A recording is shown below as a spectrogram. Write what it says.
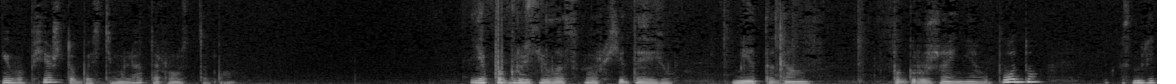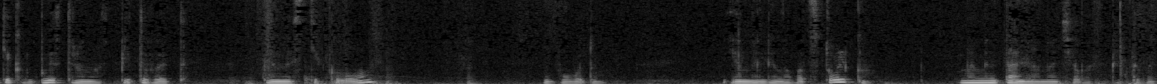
И вообще, чтобы стимулятор роста был. Я погрузила свою орхидею методом погружения в воду Посмотрите, как быстро она впитывает пеностекло в воду. Я налила вот столько, моментально начала впитывать.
